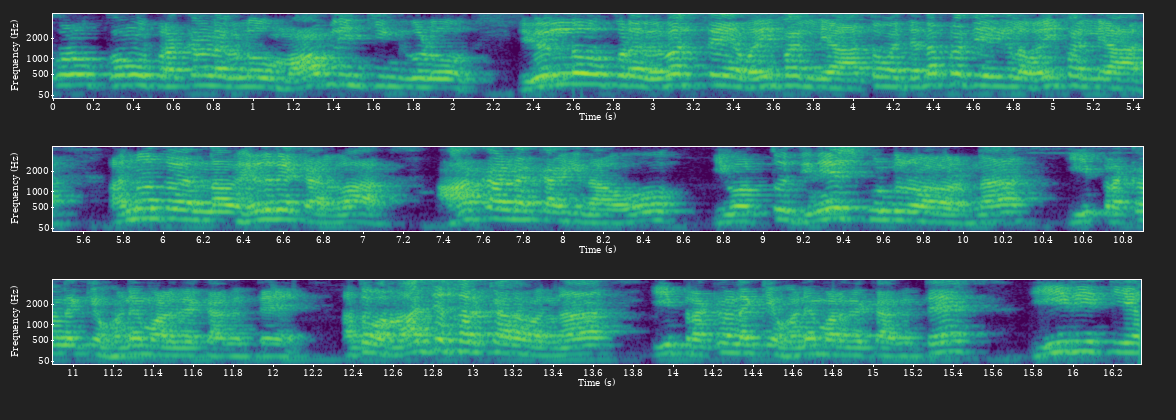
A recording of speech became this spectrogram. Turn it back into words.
ಕೋಮು ಪ್ರಕರಣಗಳು, ಮಾಬ್ ಲಿಂಚಿಂಗ್ಗಳು, ಇವೆಲ್ಲವೂ ಕೂಡ ವ್ಯವಸ್ಥೆಯ ವೈಫಲ್ಯ ಅಥವಾ ಜನಪ್ರತಿನಿಧಿಗಳ ವೈಫಲ್ಯ ಅನ್ನುವಂಥದ್ದನ್ನು ನಾವು ಹೇಳಬೇಕಲ್ವಾ? ಆ ಕಾರಣಕ್ಕಾಗಿ ನಾವು ಇವತ್ತು ದಿನೇಶ್ ಗುಂಡೂರಾವ್ ಅವರನ್ನ ಈ ಪ್ರಕರಣಕ್ಕೆ ಹೊಣೆ ಮಾಡಬೇಕಾಗತ್ತೆ. ಅಥವಾ ರಾಜ್ಯ ಸರ್ಕಾರವನ್ನ ಈ ಪ್ರಕರಣಕ್ಕೆ ಹೊಣೆ ಮಾಡಬೇಕಾಗುತ್ತೆ. ಈ ರೀತಿಯ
